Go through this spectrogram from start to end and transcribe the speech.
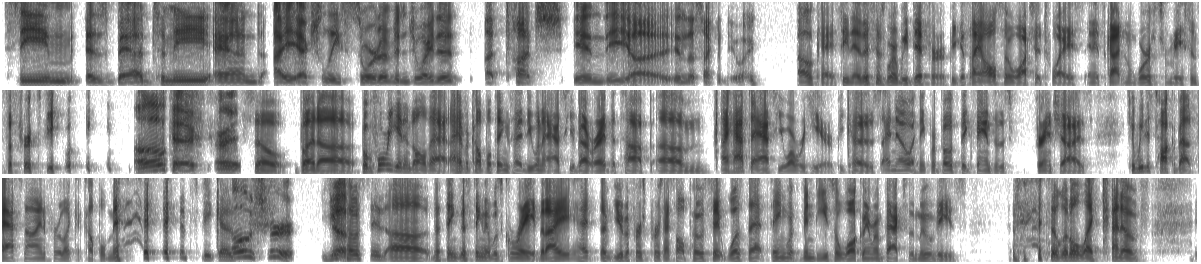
seem as bad to me and I actually sort of enjoyed it a touch in the uh in the second viewing. okay, see now this is where we differ because I also watch it twice, and it's gotten worse for me since the first viewing. Oh, okay. All right. So, but uh, but before we get into all that, I have a couple things I do want to ask you about right at the top. Um, I have to ask you while we're here because I know I think we're both big fans of this franchise. Can we just talk about Fast Nine for like a couple minutes? because Oh, sure. you yeah. posted uh the thing, this thing that was great that I had. You're the first person I saw post it. Was that thing with Vin Diesel welcoming everyone back to the movies? the little like kind of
